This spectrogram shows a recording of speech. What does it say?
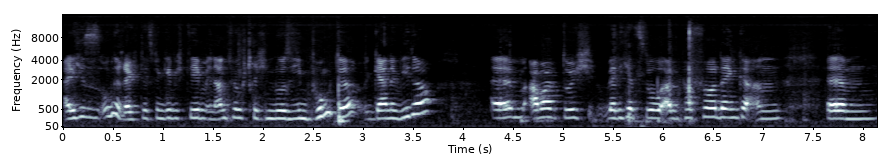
Eigentlich ist es ungerecht, deswegen gebe ich dem in Anführungsstrichen nur sieben Punkte, gerne wieder. Ähm, aber durch, wenn ich jetzt so an Parfum denke, an ähm,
